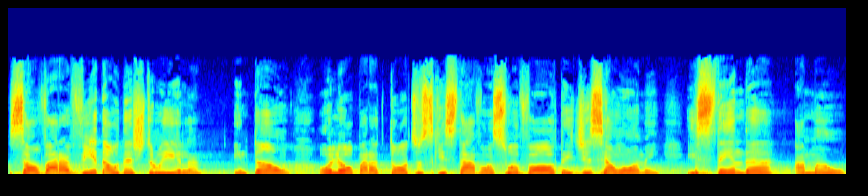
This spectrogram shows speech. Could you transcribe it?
Salvar a vida ou destruí-la? Então olhou para todos os que estavam à sua volta e disse ao homem: Estenda a mão.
